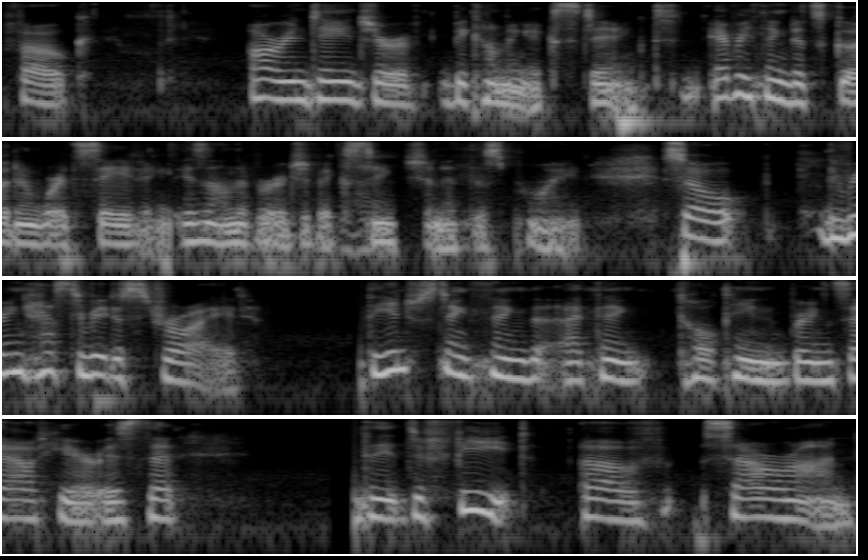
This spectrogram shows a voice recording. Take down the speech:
folk are in danger of becoming extinct. Everything that's good and worth saving is on the verge of extinction at this point. So the ring has to be destroyed. The interesting thing that I think Tolkien brings out here is that the defeat of Sauron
